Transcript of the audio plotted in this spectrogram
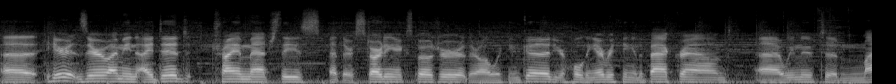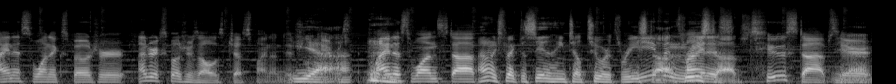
Uh, here at zero, I mean, I did try and match these at their starting exposure. They're all looking good. You're holding everything in the background. Uh, we moved to minus one exposure. Underexposure is always just fine on digital Yeah. cameras. minus one stop. I don't expect to see anything until two or three stops. Even Three minus stops. two stops here,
